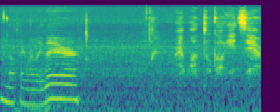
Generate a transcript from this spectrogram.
Nothing really there. I want to go in there.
